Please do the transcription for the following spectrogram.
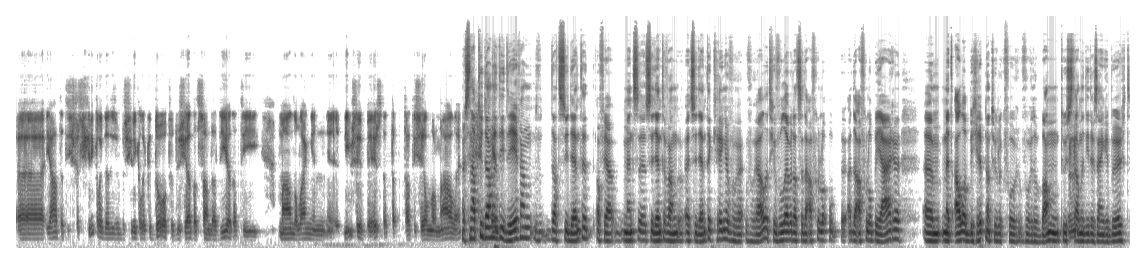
Uh, ja, dat is verschrikkelijk. Dat is een verschrikkelijke dood. Dus ja, dat Sandadia, dat die maandenlang in het nieuws heeft beheerst, dat, dat, dat is heel normaal. Hè. Maar snapt u dan en... het idee van dat studenten, of ja, mensen, studenten van, uit studentenkringen voor, vooral het gevoel hebben dat ze de, afgelo de afgelopen jaren, um, met alle begrip natuurlijk voor, voor de wantoestanden die er zijn gebeurd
